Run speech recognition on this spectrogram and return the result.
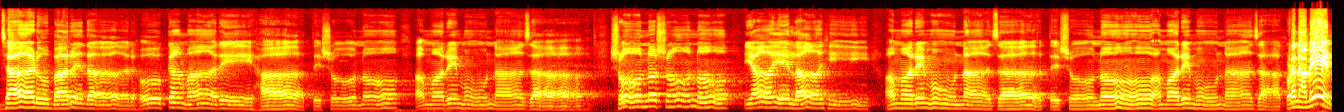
ঝাড়ু বারদার হো কামারে হাত, শোনো আমারে মুনাজাত। শোনো শোনো, ইয়া এলাহি, আমারে মুনাজাত। শোনো আমারে মুনাজাত। পড়েন আমিন?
